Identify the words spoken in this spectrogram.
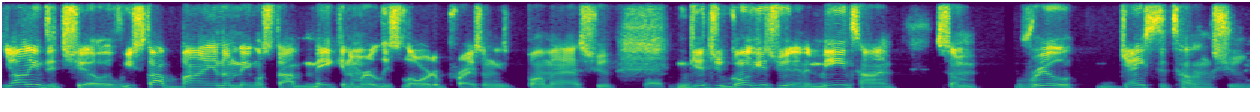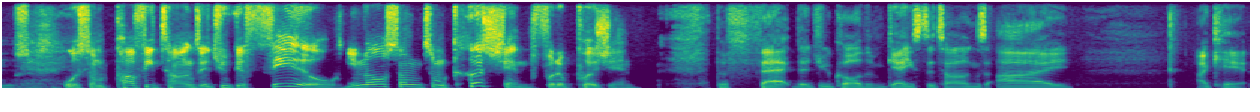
y'all need to chill. If we stop buying them, they gonna stop making them or at least lower the price on these bum ass shoes. And Get you go and get you in the meantime some real gangster tongue shoes with some puffy tongues that you can feel. You know, some some cushion for the pushing. The fact that you call them gangster tongues, I, I can't.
